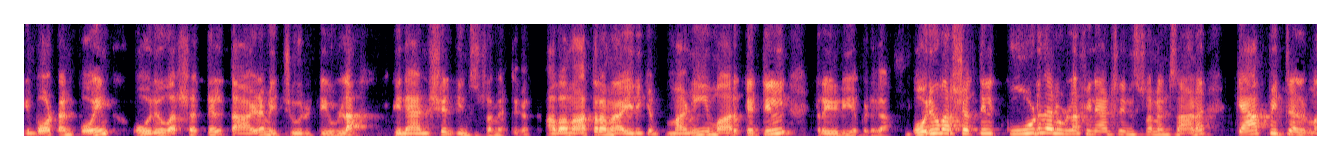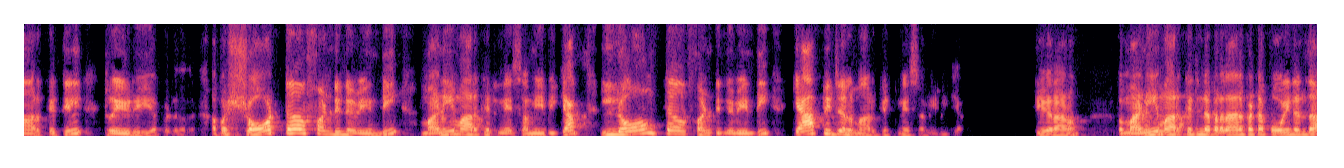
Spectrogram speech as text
ഇമ്പോർട്ടന്റ് പോയിന്റ് ഒരു വർഷത്തിൽ താഴെ മെച്യൂരിറ്റി ഉള്ള ഫിനാൻഷ്യൽ ഇൻസ്ട്രുമെന്റുകൾ അവ മാത്രമായിരിക്കും മണി മാർക്കറ്റിൽ ട്രേഡ് ചെയ്യപ്പെടുക. ഒരു വർഷത്തിൽ കൂടുതലുള്ള ഫിനാൻഷ്യൽ ഇൻസ്ട്രുമെന്റ്സ് ആണ് ക്യാപിറ്റൽ മാർക്കറ്റിൽ ട്രേഡ് ചെയ്യപ്പെടുന്നത്. അപ്പൊ ഷോർട്ട് ടേം ഫണ്ടിന് വേണ്ടി മണി മാർക്കറ്റിനെ സമീപിക്കാം. ലോങ് ടേം ഫണ്ടിന് വേണ്ടി ക്യാപിറ്റൽ മാർക്കറ്റിനെ സമീപിക്കാം. ക്ലിയർ ആണോ? അപ്പൊ മണി മാർക്കറ്റിന്റെ പ്രധാനപ്പെട്ട പോയിന്റ് എന്താ?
